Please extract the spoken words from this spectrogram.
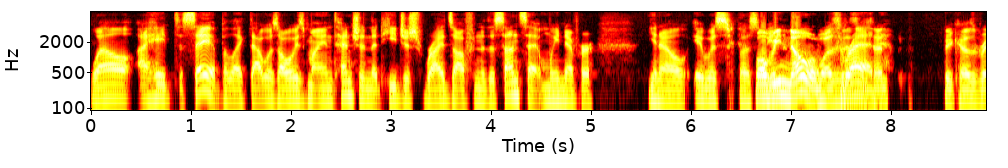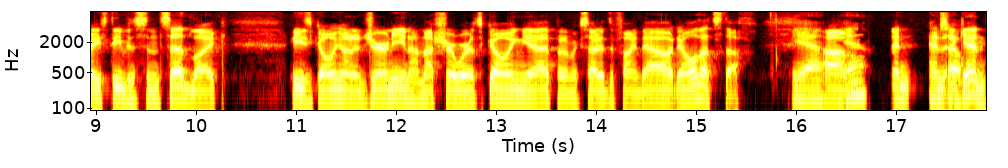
"Well, I hate to say it, but like that was always my intention that he just rides off into the sunset, and we never, you know, it was supposed Well, to." be we know it wasn't his intention because Ray Stevenson said like he's going on a journey and I'm not sure where it's going yet, but I'm excited to find out. You know, all that stuff. Yeah, Um, yeah. And and So- again,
